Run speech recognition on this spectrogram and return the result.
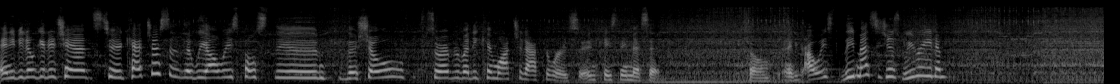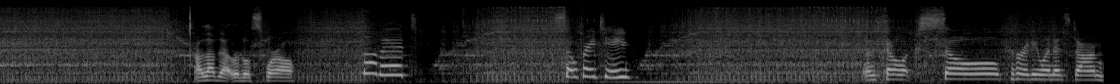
And if you don't get a chance to catch us, we always post the, the show so everybody can watch it afterwards in case they miss it. So always leave messages. We read them. I love that little swirl. Love it. So pretty. And it's gonna look so pretty when it's done.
